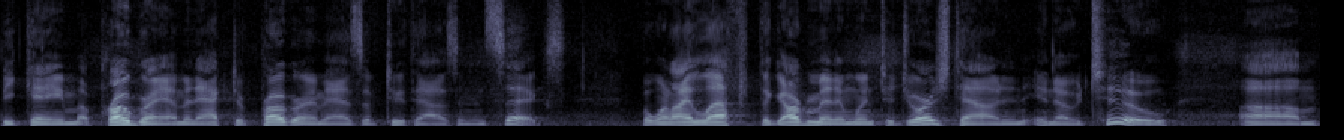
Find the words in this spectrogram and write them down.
became a program, an active program as of 2006. But when I left the government and went to Georgetown in, in 02, um,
